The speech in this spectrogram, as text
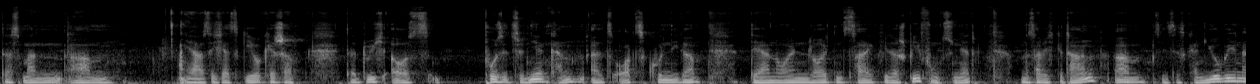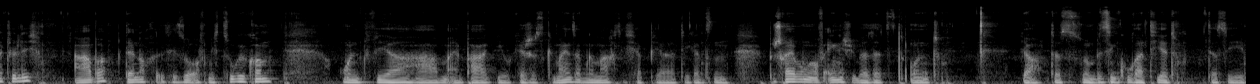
dass man ähm, ja, sich als Geocacher da durchaus positionieren kann als Ortskundiger, der neuen Leuten zeigt, wie das Spiel funktioniert. Und das habe ich getan. Ähm, sie ist jetzt kein Newbie natürlich, aber dennoch ist sie so auf mich zugekommen. Und wir haben ein paar Geocaches gemeinsam gemacht. Ich habe ja die ganzen Beschreibungen auf Englisch übersetzt und ja, das so ein bisschen kuratiert, dass sie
